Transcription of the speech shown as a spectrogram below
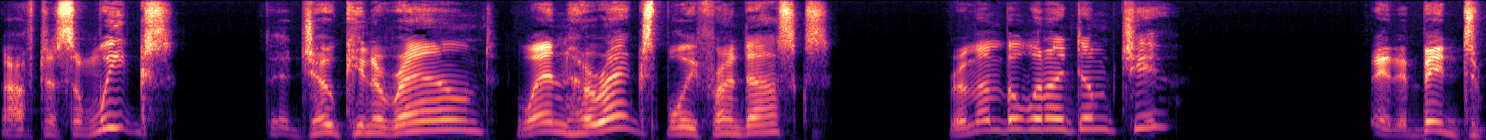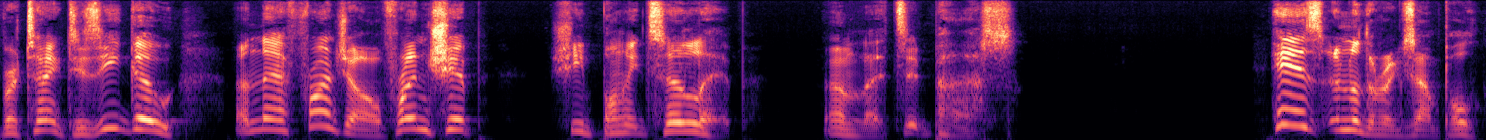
After some weeks, they're joking around when her ex boyfriend asks, Remember when I dumped you? In a bid to protect his ego and their fragile friendship, she bites her lip and lets it pass. Here's another example.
